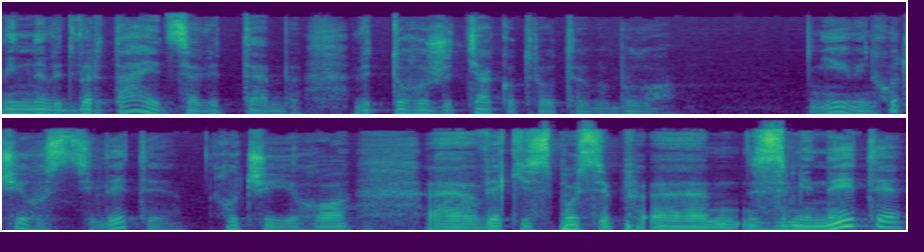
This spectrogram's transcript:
Він не відвертається від тебе, від того життя, котре у тебе було. Ні, він хоче його зцілити, хоче його е, в якийсь спосіб е, змінити,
